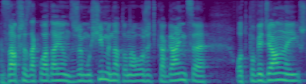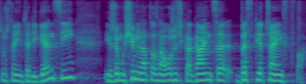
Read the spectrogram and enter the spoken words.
zawsze zakładając, że musimy na to nałożyć kagańce odpowiedzialnej sztucznej inteligencji i że musimy na to nałożyć kagańce bezpieczeństwa.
